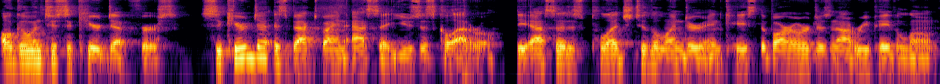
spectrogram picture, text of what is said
I'll go into secured debt first. Secured debt is backed by an asset used as collateral. The asset is pledged to the lender in case the borrower does not repay the loan.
